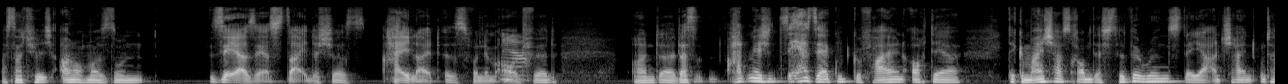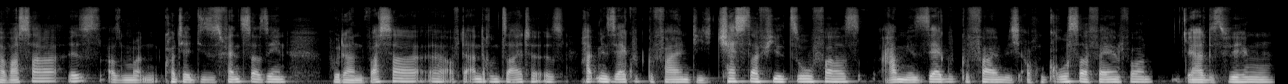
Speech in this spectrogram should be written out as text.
was natürlich auch noch mal so ein sehr, sehr stylisches Highlight ist von dem ja. Outfit. Und äh, das hat mir sehr, sehr gut gefallen. Auch der, der Gemeinschaftsraum der Slytherins, der ja anscheinend unter Wasser ist. Also man konnte ja dieses Fenster sehen, wo dann Wasser äh, auf der anderen Seite ist. Hat mir sehr gut gefallen. Die Chesterfield-Sofas haben mir sehr gut gefallen. Bin ich auch ein großer Fan von. Ja, deswegen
